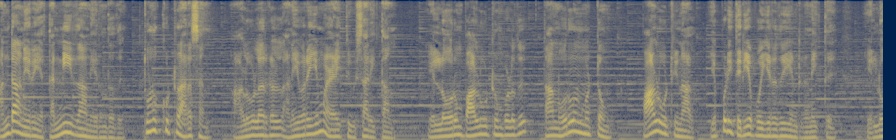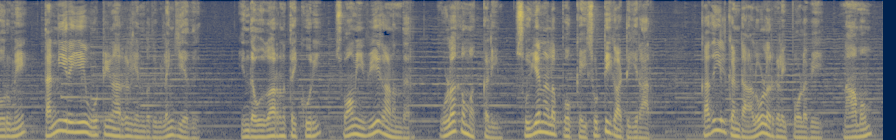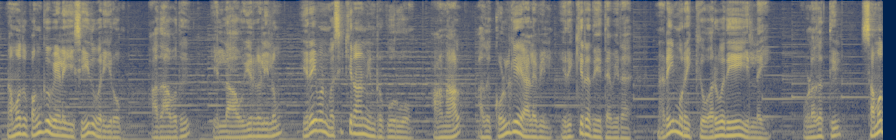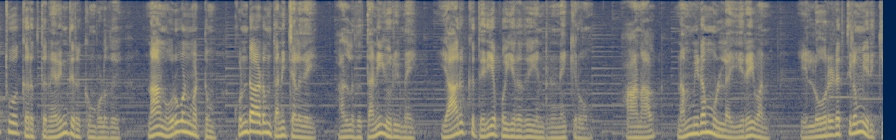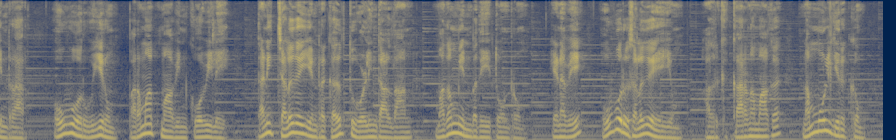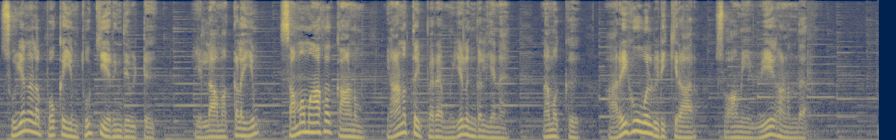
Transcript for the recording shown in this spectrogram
அண்டா நிறைய தண்ணீர் தான் இருந்தது. துணுக்குற்ற அரசன் அலுவலர்கள் அனைவரையும் அழைத்து விசாரித்தான். எல்லோரும் பால் ஊற்றும் பொழுது தான் ஒருவன் மட்டும் பால் ஊற்றினால் எப்படி தெரிய போகிறது? என்று நினைத்து எல்லோருமே தண்ணீரையே ஊற்றினார்கள் என்பது விளங்கியது. இந்த உதாரணத்தை கூறி சுவாமி விவேகானந்தர் உலக மக்களின் சுயநலப்போக்கை சுட்டிக்காட்டுகிறார். கதையில் கண்ட அலுவலர்களைப் போலவே நாமும் நமது பங்கு வேலையை செய்து வருகிறோம். அதாவது எல்லா உயிர்களிலும் இறைவன் வசிக்கிறான் என்று கூறுவோம். ஆனால் அது கொள்கை அளவில் இருக்கிறதே தவிர நடைமுறைக்கு வருவதே இல்லை. உலகத்தில் சமத்துவ கருத்து நிறைந்திருக்கும் பொழுது நான் ஒருவன் மட்டும் கொண்டாடும் தனிச்சலுகை அல்லது தனியுரிமை யாருக்கு தெரியப் போகிறது என்று நினைக்கிறோம். ஆனால் நம்மிடம் உள்ள இறைவன் எல்லோரிடத்திலும் இருக்கின்றார். ஒவ்வொரு உயிரும் பரமாத்மாவின் கோவிலே தனிச்சலுகை என்ற கருத்து ஒழிந்தால்தான் மதம் என்பதே தோன்றும். எனவே ஒவ்வொரு சலுகையையும் அதற்கு காரணமாக நம்முள் இருக்கும் சுயநலப் போக்கையும் தூக்கி எறிந்துவிட்டு எல்லா மக்களையும் சமமாக காணும் ஞானத்தை பெற முயலுங்கள் என நமக்கு அறைகூவல் விடுக்கிறார் சுவாமி விவேகானந்தர்.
